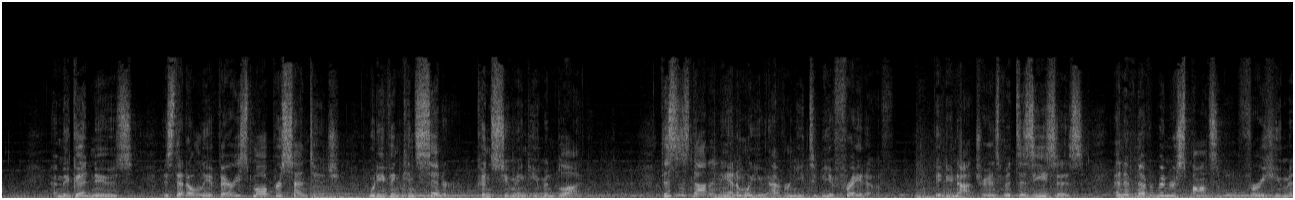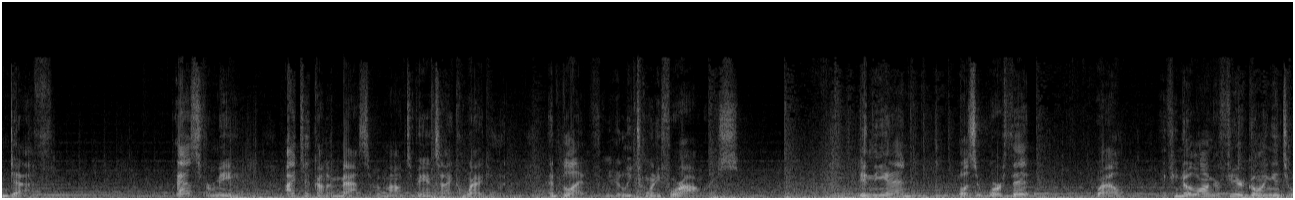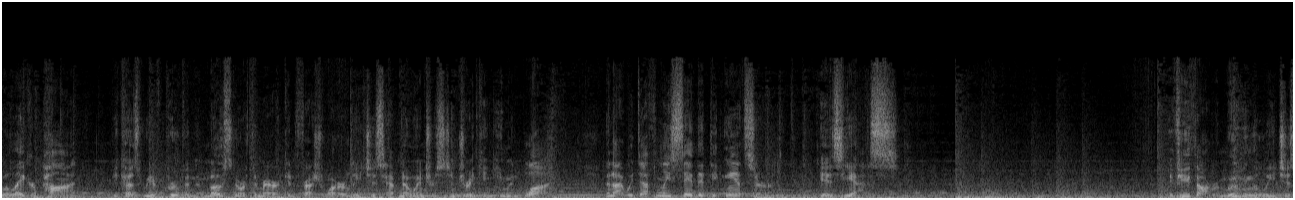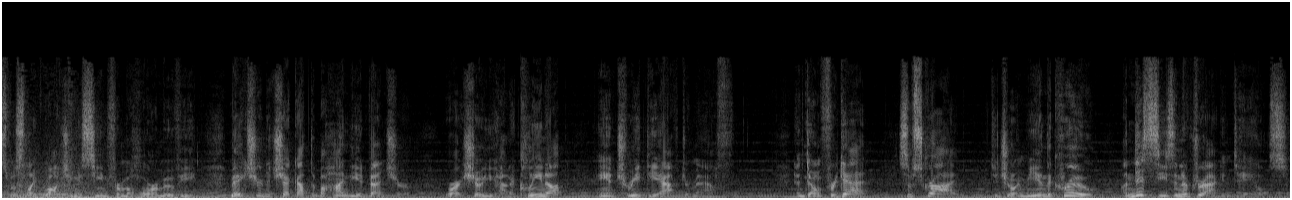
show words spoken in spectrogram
and the good news is that only a very small percentage would even consider consuming human blood. This is not an animal you ever need to be afraid of. They do not transmit diseases and have never been responsible for a human death. As for me, I took on a massive amount of anticoagulant and bled for nearly 24 hours. In the end, was it worth it? Well, if you no longer fear going into a lake or pond, because we have proven that most North American freshwater leeches have no interest in drinking human blood, then I would definitely say that the answer is yes. If you thought removing the leeches was like watching a scene from a horror movie, make sure to check out the Behind the Adventure, where I show you how to clean up and treat the aftermath. And don't forget, subscribe to join me and the crew on this season of Dragon Tails.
